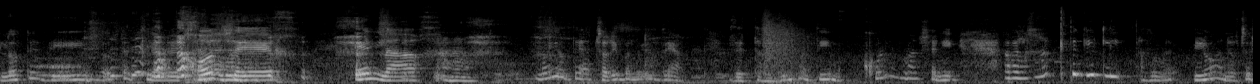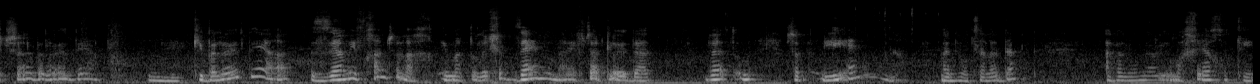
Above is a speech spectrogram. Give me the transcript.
לא תדעי, לא תכירי, חושך, אין לך. לא יודע, תשארי בלא יודע. זה תרגיל מדהים, כל הזמן שאני... אבל רק תגיד לי. אז הוא אומר, לא, אני רוצה שתשארי בלא יודע. כי בלא יודע, זה המבחן שלך. אם את הולכת, זה האמונה, איפה שאת לא יודעת. ואת אומרת, עכשיו, לי אין אמונה, ואני רוצה לדעת. אבל הוא אומר לי, הוא מכריח אותי,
